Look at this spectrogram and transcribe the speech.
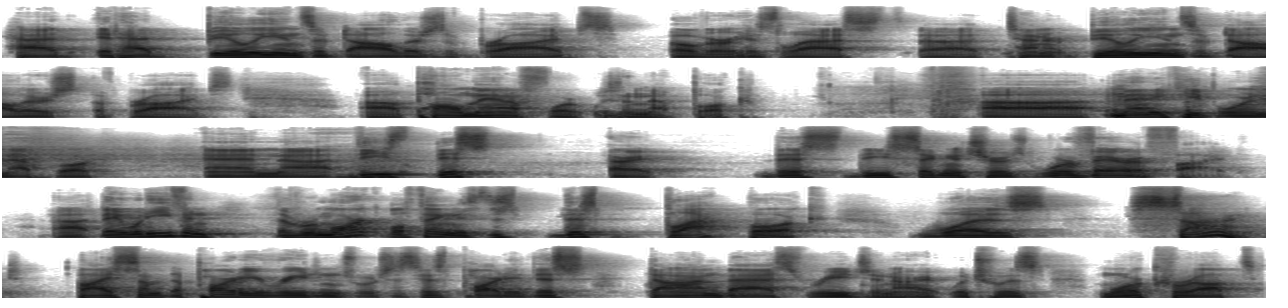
had. It had billions of dollars of bribes over his last uh, tenor, billions of dollars of bribes. Uh, Paul Manafort was in that book. Uh, many people were in that book, and uh, these this all right. this these signatures were verified. Uh, they would even the remarkable thing is this this black book was signed by some of the party of regions, which is his party, this Donbass region, all right, which was more corrupt,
